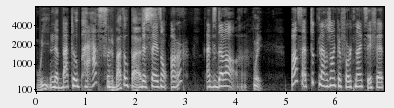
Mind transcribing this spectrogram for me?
Oui. une Battle Pass Le Battle Pass. de saison 1 à 10 dollars. Oui. Pense à tout l'argent que Fortnite s'est fait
